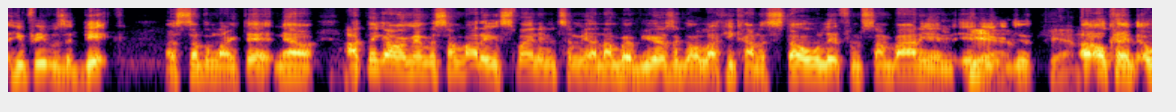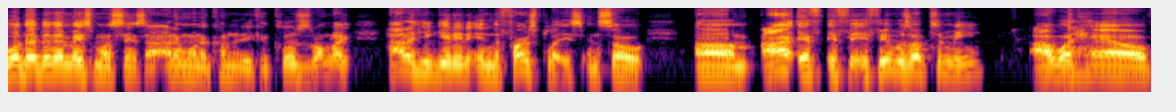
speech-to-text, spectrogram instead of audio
if he was a dick or something like that. Now, I think I remember somebody explaining it to me a number of years ago, like he kind of stole it from somebody, and it, yeah, it just yeah. Uh, okay, well that, that makes more sense. I, I didn't want to come to the conclusions. I'm like, how did he get it in the first place? And so, um, I if if if it was up to me, I would have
